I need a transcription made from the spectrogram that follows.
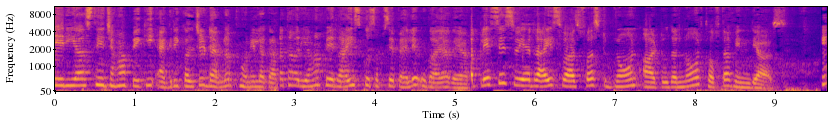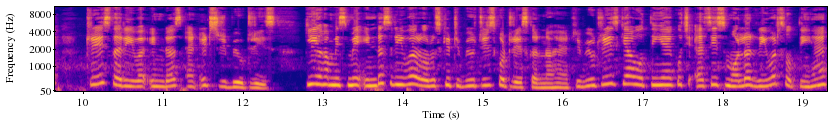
एरियाज़ थे जहाँ पे की एग्रीकल्चर डेवलप होने लगा था और यहाँ पे राइस को सबसे पहले उगाया गया places where rice was first grown are to the north of the Vindhyas trace the river Indus and its tributaries कि हम इसमें इंडस रिवर और उसकी ट्रिब्यूटरीज को ट्रेस करना है। ट्रिब्यूटरीज क्या होती हैं? कुछ ऐसी स्मॉलर रिवर्स होती हैं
